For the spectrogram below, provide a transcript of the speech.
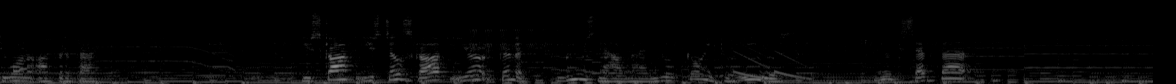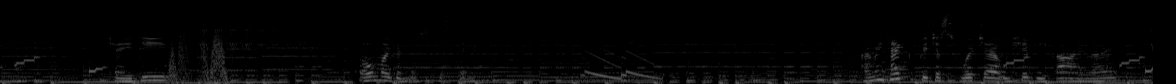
do want to offer the pact. You scoffed, you still scoff, you're gonna lose now, man. You're going to lose. Can you accept that? KD. Oh my goodness, this thing. I mean, technically just switch out, we should be fine, right?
